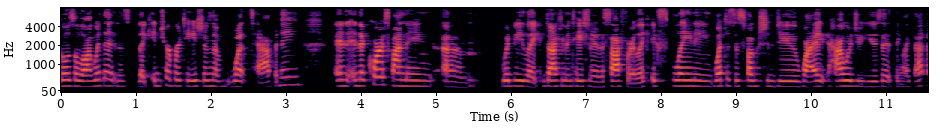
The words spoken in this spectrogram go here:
goes along with it and like interpretation of what's happening and and the corresponding um, would be like documentation in a software like explaining what does this function do why how would you use it thing like that.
